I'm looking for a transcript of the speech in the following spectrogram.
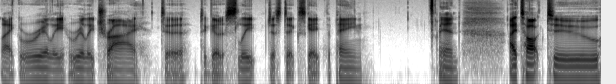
like really, really try to, to go to sleep just to escape the pain. And I talked to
